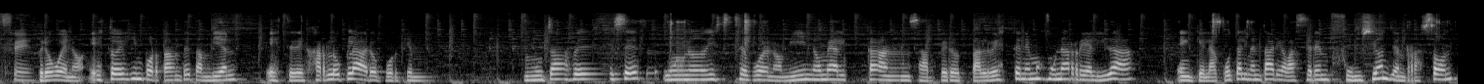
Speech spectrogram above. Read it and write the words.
Sí. Pero bueno, esto es importante también este, dejarlo claro porque muchas veces uno dice, bueno, a mí no me alcanza, pero tal vez tenemos una realidad en que la cuota alimentaria va a ser en función y en razón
